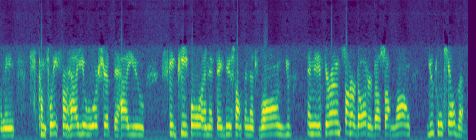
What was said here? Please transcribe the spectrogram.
I mean, complete from how you worship to how you see people, and if they do something that's wrong, you. Mean, if your own son or daughter does something wrong, you can kill them.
